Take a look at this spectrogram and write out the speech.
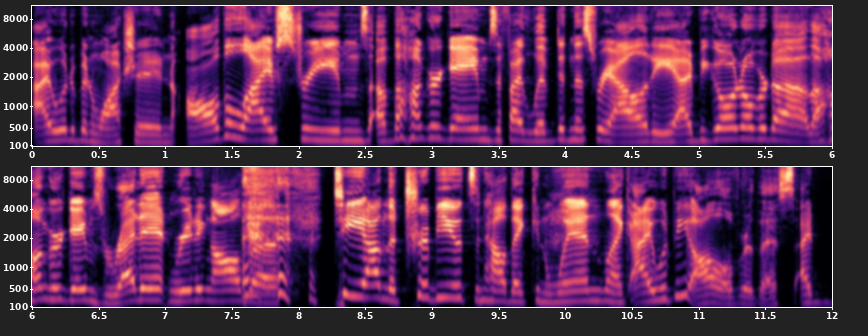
I would have been watching all the live streams of the Hunger Games if I lived in this reality. I'd be going over to the Hunger Games Reddit and reading all the tea on the tributes and how they can win. Like I would be all over this. I'd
